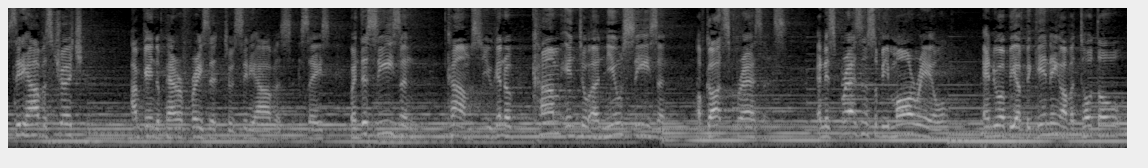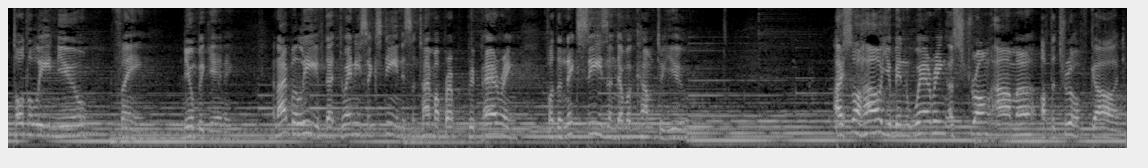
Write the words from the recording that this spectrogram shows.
City Harvest Church, I'm going to paraphrase it to City Harvest. It says, when this season comes, you're going to come into a new season of God's presence. And His presence will be more real and it will be a beginning of a total, totally new thing, new beginning. And I believe that 2016 is a time of pre- preparing for the next season that will come to you. I saw how you've been wearing a strong armor of the truth of God,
